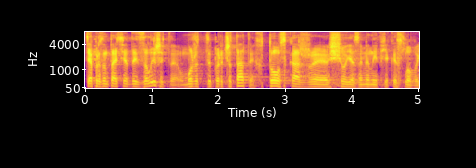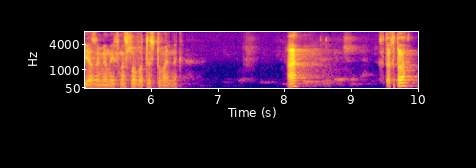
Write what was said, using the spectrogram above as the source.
Ця презентація десь залишиться. Можете перечитати, хто скаже, що я замінив, яке слово я замінив на слово тестувальник. А? Хто хто?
